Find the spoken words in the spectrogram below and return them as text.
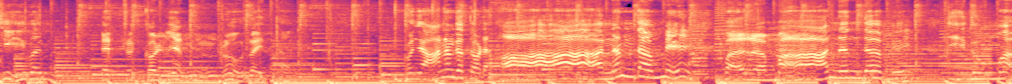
ஜீவன் பெற்றுக்கொள் என்று உரைத்தார் கொஞ்சம் ஆனந்தத்தோட ஆனந்தமே பரமானந்தமே இதுமா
